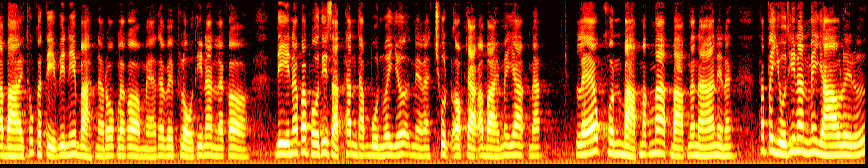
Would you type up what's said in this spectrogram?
อบายทุกขติวินิบาตนรก แล้วก็แม้ถ้าไปโผล่ที่นั่นแล้วก็ดีนะพระโพธิสัตว์ท่านทำบุญไว้เยอะเนี่ยนะฉุดออกจากอบายไม่ยากนัก แล้วคนบาปมาก ๆ บาปหนาๆเนี่ยนะ ถ้าไปอยู่ที่นั่นไม่ยาวเลยหรือ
